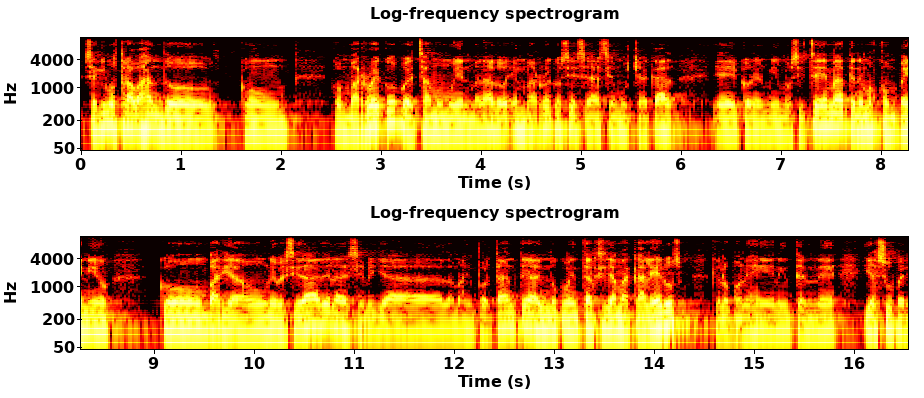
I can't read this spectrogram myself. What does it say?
Seguimos trabajando con, con Marruecos, pues estamos muy hermanados. En Marruecos sí se hace mucha cal eh, con el mismo sistema, tenemos convenios con varias universidades, la de Sevilla la más importante. Hay un documental que se llama Caleros, que lo pones en internet y es súper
